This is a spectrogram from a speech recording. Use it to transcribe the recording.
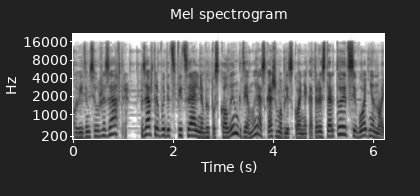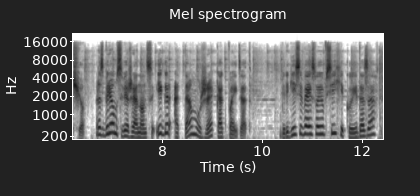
Увидимся уже завтра. Завтра будет специальный выпуск All In, где мы расскажем о Близконе, который стартует сегодня ночью. Разберем свежие анонсы игр, а там уже как пойдет. Береги себя и свою психику, и до завтра.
